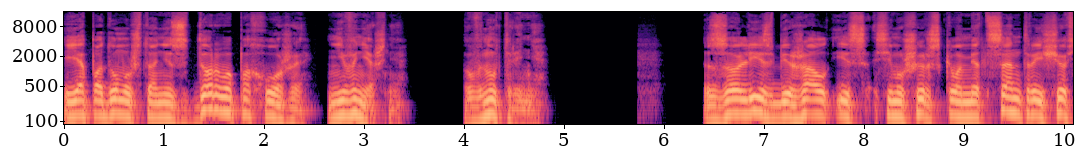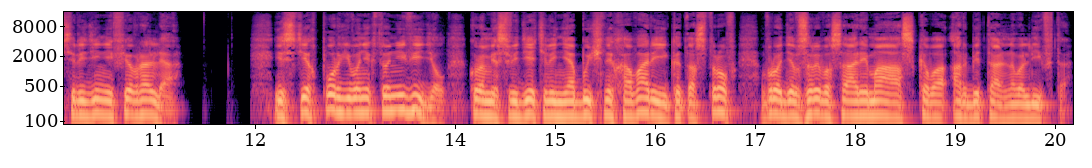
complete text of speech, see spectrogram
и я подумал, что они здорово похожи, не внешне, внутренне. Золи сбежал из Симуширского медцентра еще в середине февраля. И с тех пор его никто не видел, кроме свидетелей необычных аварий и катастроф, вроде взрыва Сааремаасского орбитального лифта.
